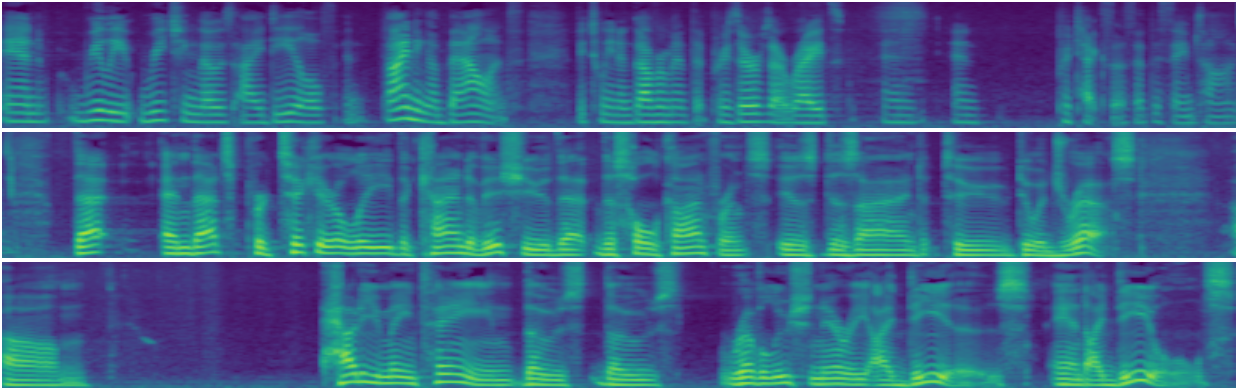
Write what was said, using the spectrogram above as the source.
and really reaching those ideals and finding a balance between a government that preserves our rights and, and protects us at the same time. That and that's particularly the kind of issue that this whole conference is designed to to address. Um, how do you maintain those those revolutionary ideas and ideals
